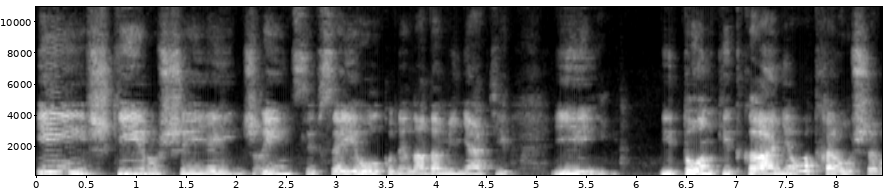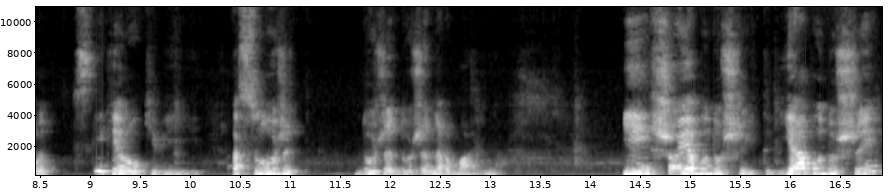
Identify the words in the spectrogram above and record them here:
і шкіру шиє, і джинси, все, іголку не треба міняти, і, і тонкі ткані. От хороша, от скільки років її, а служить дуже-дуже нормально. І що я буду шити? Я буду шити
